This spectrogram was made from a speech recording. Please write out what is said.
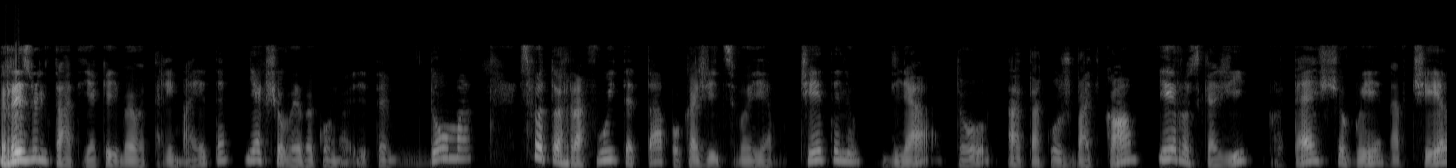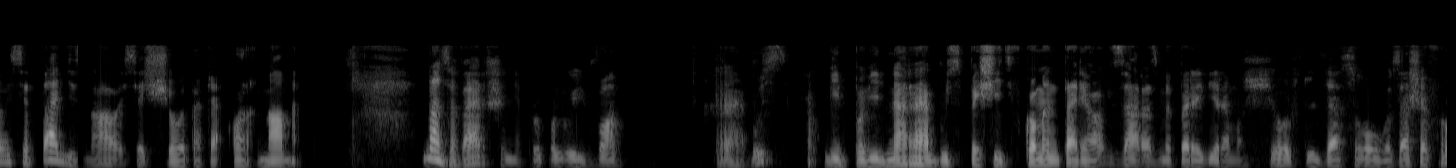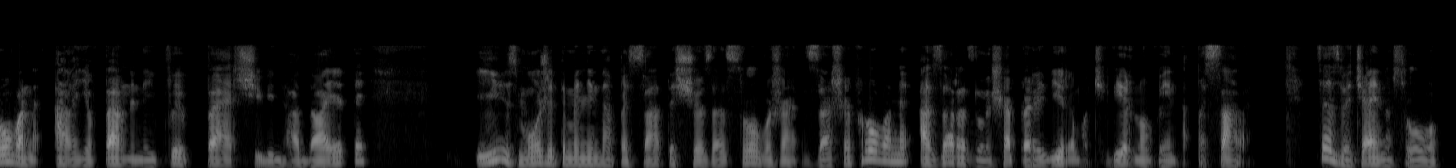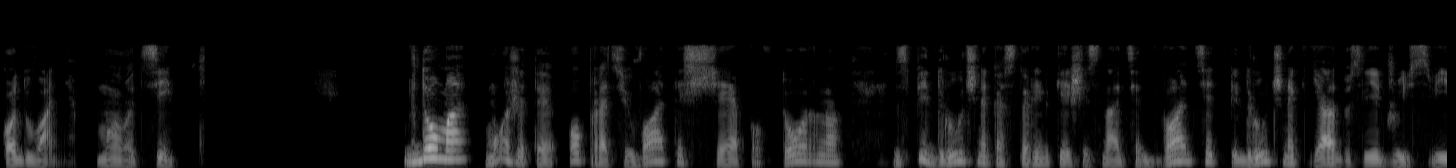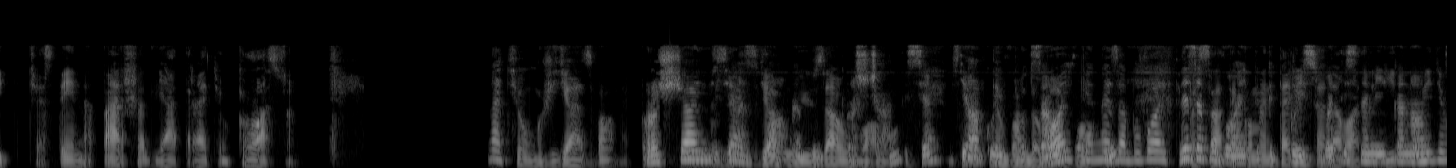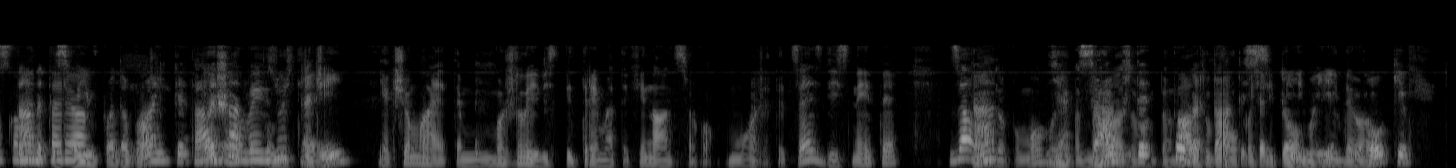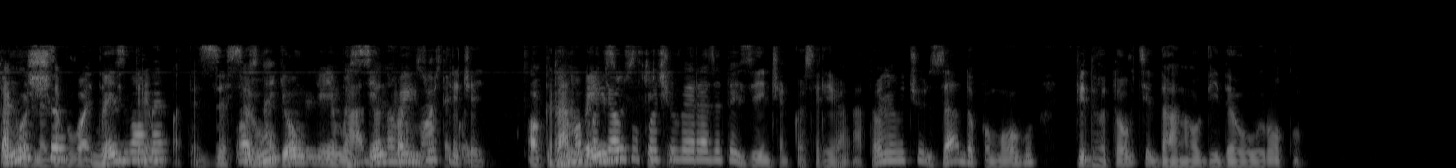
Результат, який ви отримаєте, якщо ви виконуєте вдома, сфотографуйте та покажіть своєму вчителю для того, а також батькам, і розкажіть про те, що ви навчилися та дізналися, що таке орнамент. На завершення пропоную вам ребус. Відповідь на ребус пишіть в коментарях. Зараз ми перевіримо, що ж тут за слово зашифроване, але я впевнений, ви перші відгадаєте і зможете мені написати, що за слово зашифроване, а зараз лише перевіримо, чи вірно ви написали. Це, звичайно, слово кодування. Молодці. Вдома можете опрацювати ще повторно з підручника сторінки 16-20, підручник Я досліджую світ, частина перша для 3 класу. На цьому ж я з вами прощаюся. Я Дякую за увагу. Ставте вподобайки, не забувайте Не писати забувайте коментарі та підписуватись давати на мій канал, ставити свої вподобайки, Та лишати нових коментарі. зустрічей. Якщо маєте можливість підтримати фінансово, можете це здійснити за Та, допомогою Як завжди, повертатися до моїх відео. уроків, тому Також не що забувайте ми з вами ознайомлюємося з інформатикою. Окремо подяку хочу виразити Зінченко Сергію Анатолійовичу за допомогу в підготовці даного відеоуроку.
